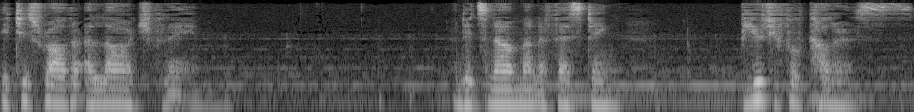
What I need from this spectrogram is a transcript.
It is rather a large flame, and it's now manifesting beautiful colors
